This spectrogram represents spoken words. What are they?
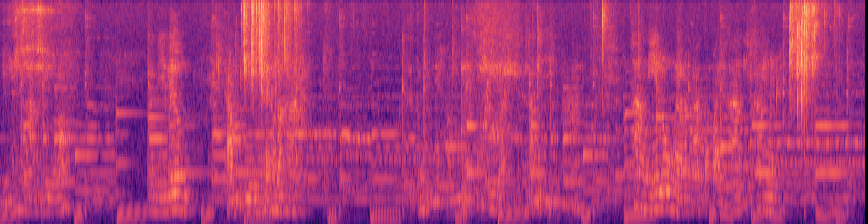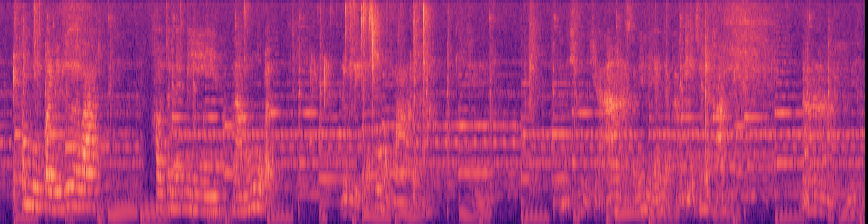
เดี๋ยวแม่ล้างเองเนาะตอนนี้เริ่มทำเองแล้วนะคะางนี้โล่งแล้วนะคะ ต่อไปข้างอีกข้างหนึ่งต้องดูไปเรื่อยๆว่า เขาจะไม่มีน้ำมูกแบบเหลวๆพุ่งออกมานะคะอันนี้คือจ้าตอนนี้หนูยังอยากทำเองใช่ไหมคะอ่าทำนี้ค่ะ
